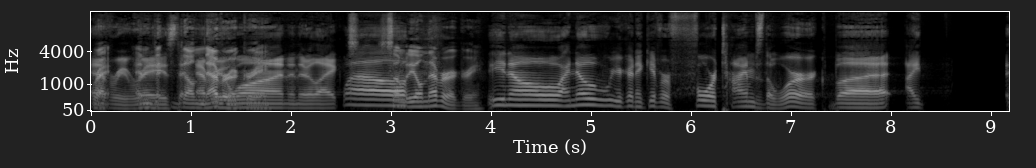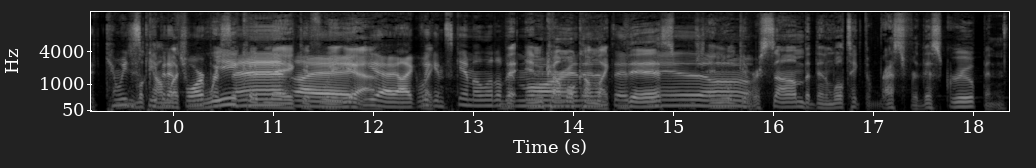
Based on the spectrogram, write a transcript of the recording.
Right. every And raise to they'll never agree. everyone. And they're like, well, Somebody will never agree. you know, I know you're going to give her four times the work, but I. Can we just Look keep how it at much four we could make if we- yeah. yeah, like we can skim a little bit more. income will come like the- this, and we'll give her some, but then we'll take the rest for this group. And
